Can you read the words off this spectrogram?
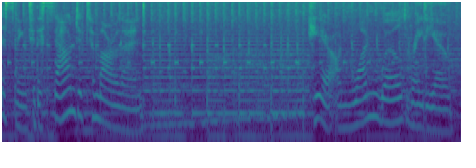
Listening to the sound of Tomorrowland here on One World Radio.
